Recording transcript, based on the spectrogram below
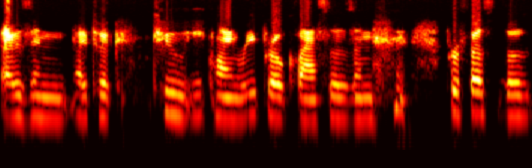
I was in, I took two equine repro classes and profess those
